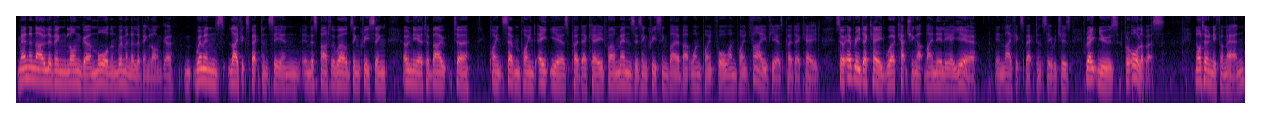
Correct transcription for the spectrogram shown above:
Men are now living longer more than women are living longer. Women's life expectancy in, in this part of the world is increasing only at about uh, 0.7, 0.8 years per decade, while men's is increasing by about 1.4, 1.5 years per decade. So every decade we're catching up by nearly a year in life expectancy, which is great news for all of us, not only for men,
